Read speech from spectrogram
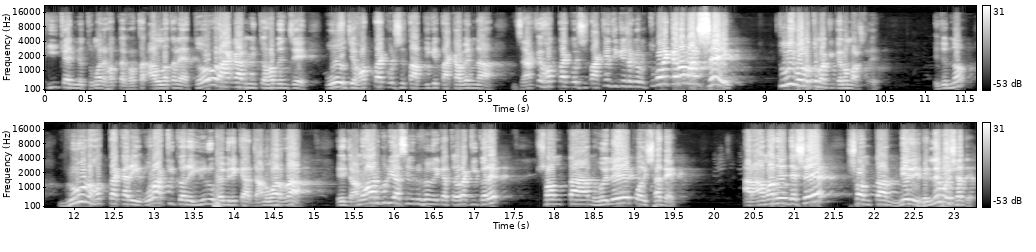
কি কারণ তোমার হত্যা করতে? আল্লাহ তালা এত রাগান্বিত হবেন যে, ও যে হত্যা করছে তার দিকে তাকাবেন না। যাকে হত্যা করছে তাকে জিজ্ঞাসা করবেন, তোমার কেন মারছে? তুমি বলো তোমাকে কেন মারছে? এই জন্য ভ্রূণ হত্যাকারী ওরা কি করে ইউরোপ, আমেরিকা, জানোয়াররা এই জানোয়ারগুলি আছে ইউরোপ আমেরিকাতে, ওরা কি করে? সন্তান হইলে পয়সা দেয়। আর আমাদের দেশে সন্তান মেরে ফেললে পয়সা দেয়।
